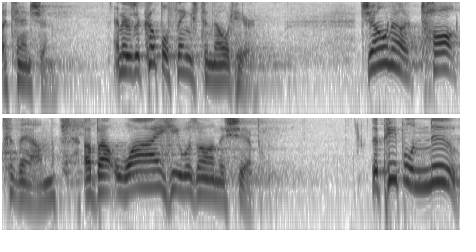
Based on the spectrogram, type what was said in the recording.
attention. And there's a couple things to note here. Jonah talked to them about why he was on the ship. The people knew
